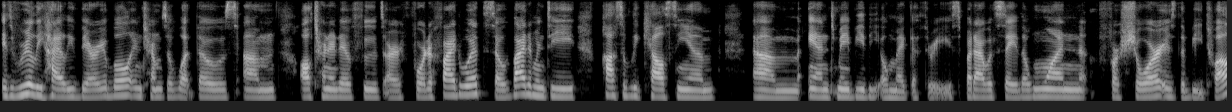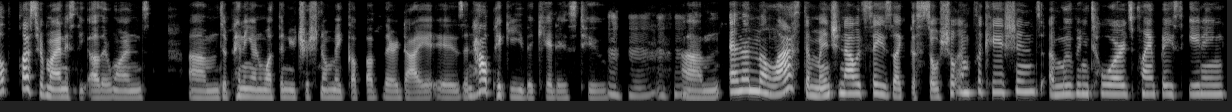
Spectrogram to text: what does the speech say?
is really highly variable in terms of what those um, alternative foods are fortified with. So vitamin D, possibly calcium, um, and maybe the omega 3s. But I would say the one for sure is the B12, plus or minus the other ones, um, depending on what the nutritional makeup of their diet is and how picky the kid is, too. hmm hmm Um, and then the last dimension I would say is like the social implications of moving towards plant based eating.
